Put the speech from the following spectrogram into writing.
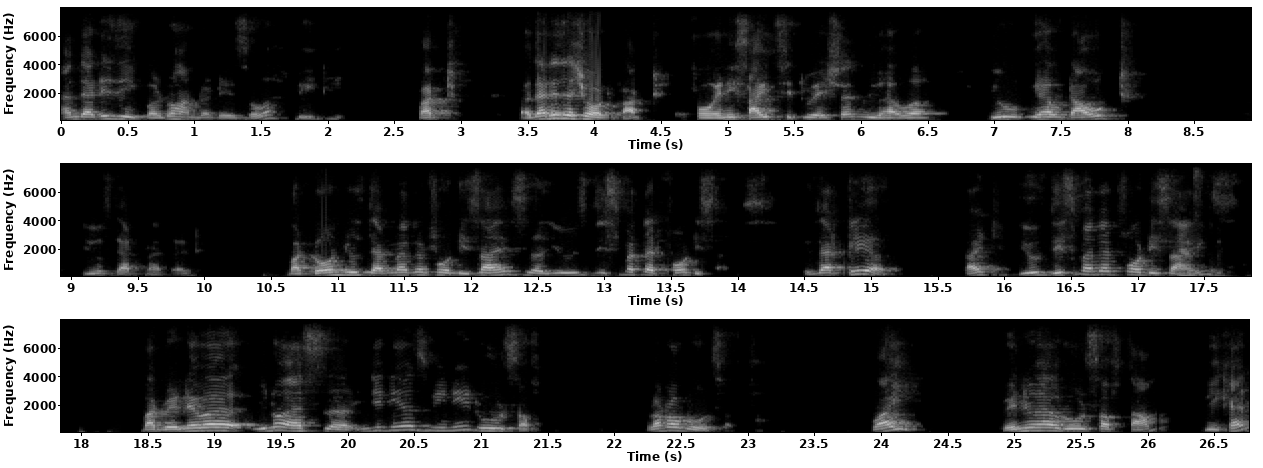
and that is equal to 100 As over BD. But uh, that is a shortcut. For any site situation, you have a you, you have doubt, use that method. But don't use that method for designs, uh, use this method for designs. Is that clear? Right? Use this method for designs. Yes, but whenever, you know, as uh, engineers, we need rules of a lot of rules of thumb. Why? When you have rules of thumb, we can,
